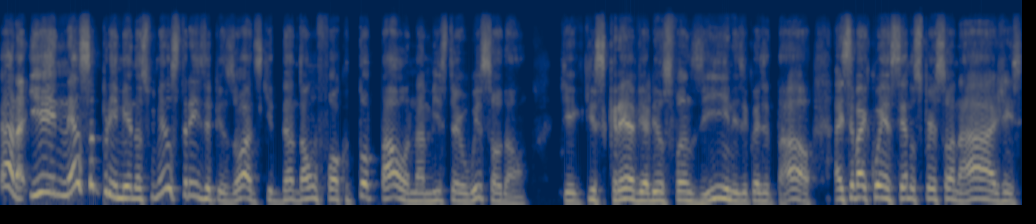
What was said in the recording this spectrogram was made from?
Cara, e nessa primeira, nos primeiros três episódios que dá, dá um foco total na Mr. Whistledown, que, que, escreve ali os fanzines e coisa e tal. Aí você vai conhecendo os personagens,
